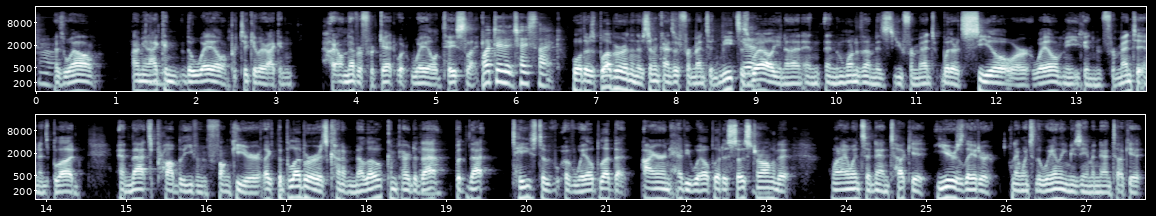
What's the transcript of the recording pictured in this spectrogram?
Hmm. as well. I mean, I can the whale in particular. I can. I'll never forget what whale tastes like. what did it taste like? Well, there's blubber, and then there's different kinds of fermented meats as well. You know, and and one of them is you ferment whether it's seal or whale meat. You can ferment it in its blood, and that's probably even funkier. Like the blubber is kind of mellow compared to that, but that taste of, of whale blood, that iron heavy whale blood, is so strong that when I went to Nantucket years later, when I went to the whaling museum in Nantucket,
